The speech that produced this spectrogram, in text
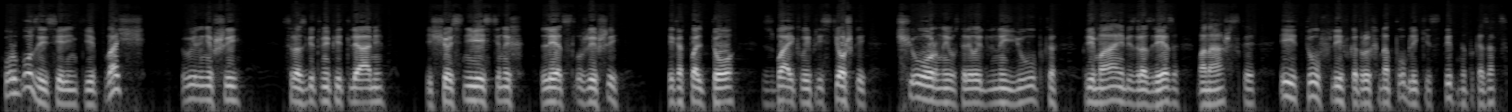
Кургузый серенький плащ, выленивший с разбитыми петлями, еще с невестиных лет служивший, и как пальто с байковой пристежкой — черная устарелая длинная юбка, прямая, без разреза, монашеская, и туфли, в которых на публике стыдно показаться.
